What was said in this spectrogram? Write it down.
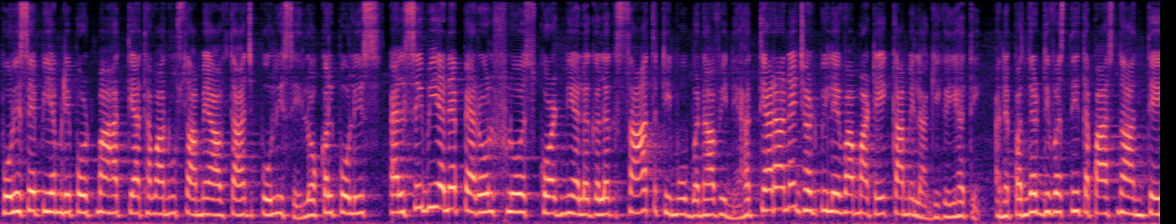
પોલીસે પીએમ રિપોર્ટમાં હત્યા થવાનું સામે આવતા જ પોલીસે લોકલ પોલીસ, એલસીબી અને પેરોલ ફ્લો સ્ક્વોડની અલગ અલગ સાત ટીમો બનાવીને હત્યારાને ઝડપી લેવા માટે કામે લાગી ગઈ હતી અને પંદર દિવસની તપાસના અંતે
